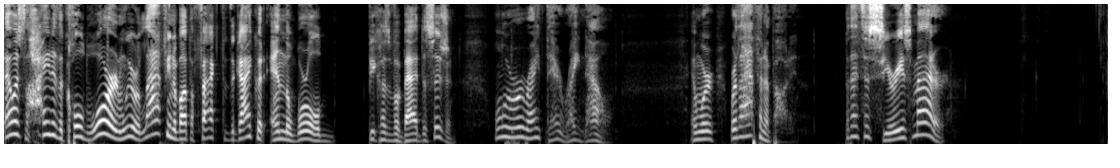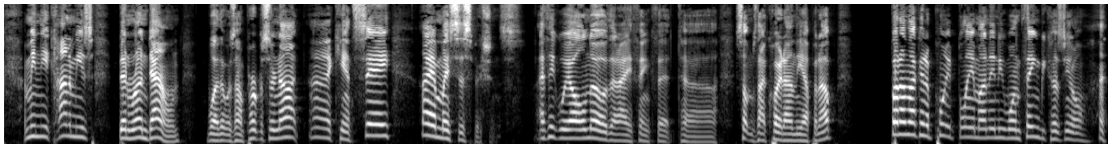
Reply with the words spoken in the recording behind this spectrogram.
that was the height of the Cold War and we were laughing about the fact that the guy could end the world because of a bad decision. Well, we're right there right now and we're we're laughing about it. But that's a serious matter. I mean, the economy has been run down, whether it was on purpose or not. I can't say. I have my suspicions. I think we all know that I think that uh, something's not quite on the up and up, but I'm not going to point blame on any one thing because you know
